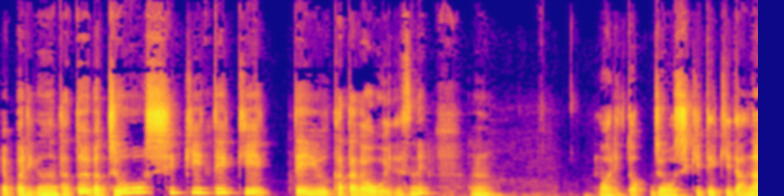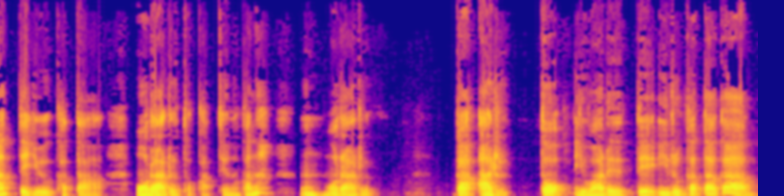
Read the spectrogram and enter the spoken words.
やっぱり、うん、例えば常識的っていう方が多いですね。うん。割と常識的だなっていう方、モラルとかっていうのかな。うん、モラルがあると言われている方が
